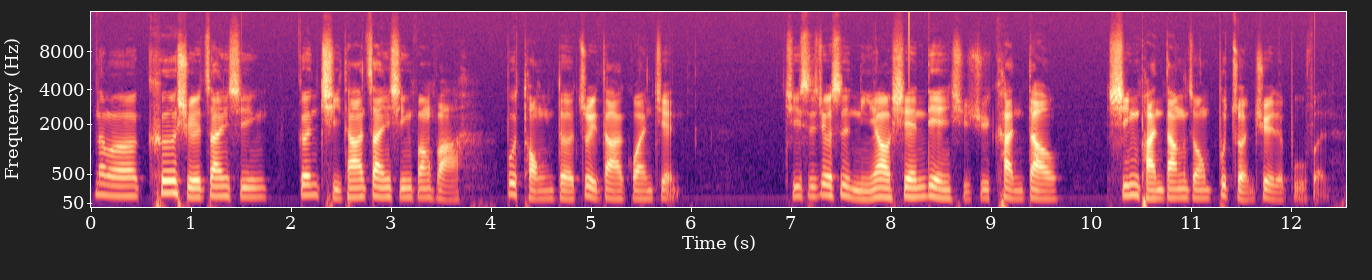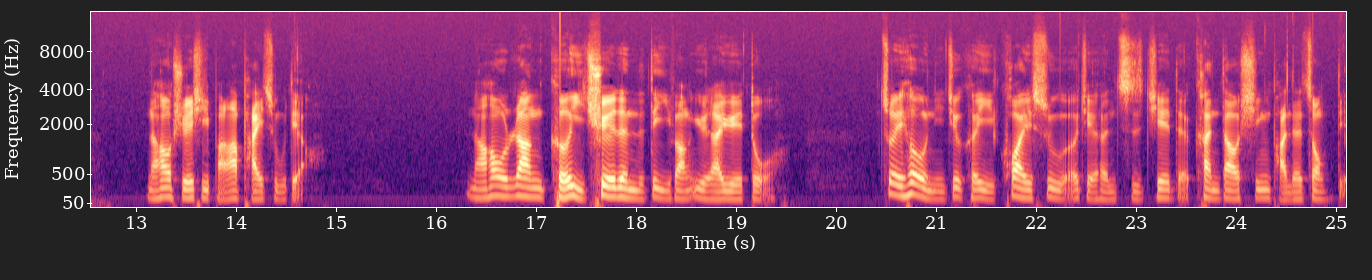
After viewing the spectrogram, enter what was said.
那么，科学占星跟其他占星方法不同的最大关键，其实就是你要先练习去看到星盘当中不准确的部分，然后学习把它排除掉，然后让可以确认的地方越来越多。最后，你就可以快速而且很直接的看到星盘的重点。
